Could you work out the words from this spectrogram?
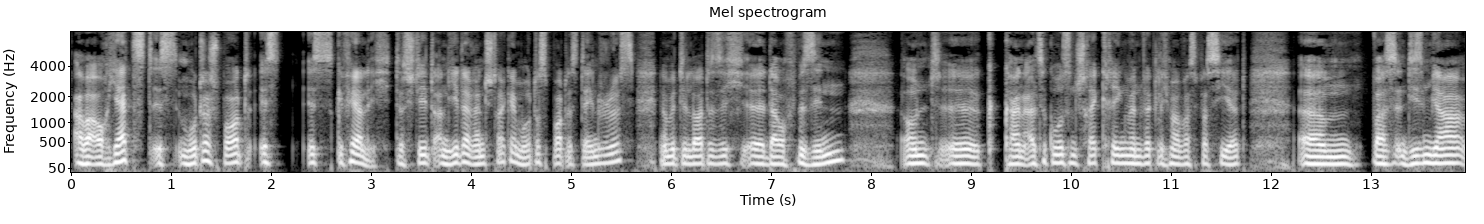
aber auch jetzt ist Motorsport ist ist gefährlich. Das steht an jeder Rennstrecke. Motorsport ist dangerous, damit die Leute sich äh, darauf besinnen und äh, keinen allzu großen Schreck kriegen, wenn wirklich mal was passiert. Ähm, was in diesem Jahr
